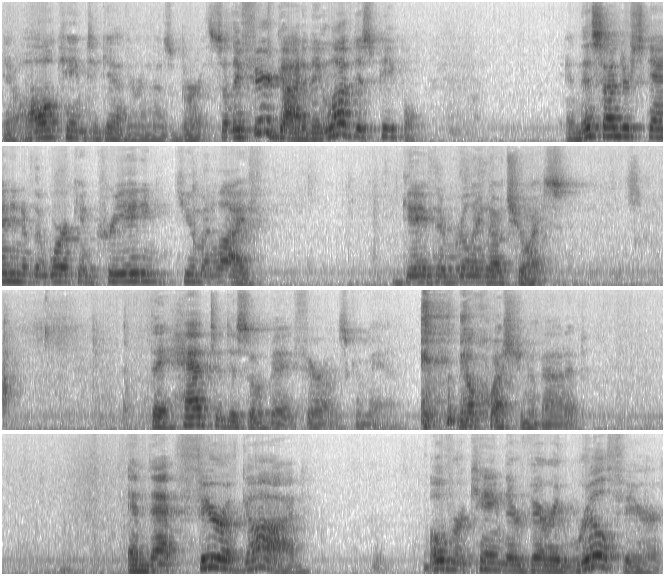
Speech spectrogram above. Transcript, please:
It all came together in those births. So they feared God and they loved His people. And this understanding of the work in creating human life gave them really no choice. They had to disobey Pharaoh's command. No question about it. And that fear of God overcame their very real fear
